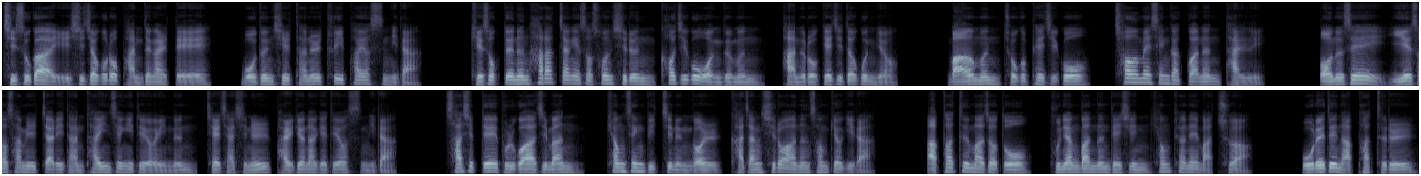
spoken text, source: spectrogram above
지수가 일시적으로 반등할 때에 모든 실탄을 투입하였습니다. 계속되는 하락장에서 손실은 커지고 원금은 반으로 깨지더군요. 마음은 조급해지고 처음의 생각과는 달리 어느새 2에서 3일짜리 단타 인생이 되어 있는 제 자신을 발견하게 되었습니다. 40대에 불과하지만 평생 빚지는 걸 가장 싫어하는 성격이라 아파트마저도 분양받는 대신 형편에 맞추어 오래된 아파트를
